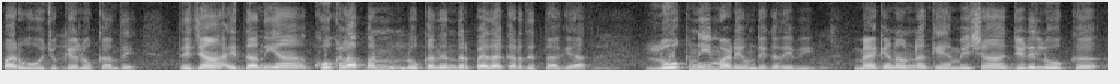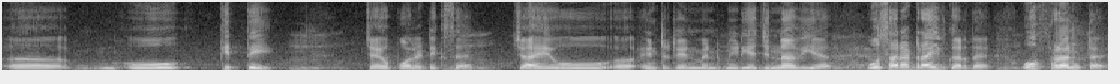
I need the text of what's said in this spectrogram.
ਭਾਰੂ ਹੋ ਚੁੱਕਿਆ ਲੋਕਾਂ ਤੇ ਤੇ ਜਾਂ ਇਦਾਂ ਦੀਆਂ ਖੋਖਲਾਪਨ ਲੋਕਾਂ ਦੇ ਅੰਦਰ ਪੈਦਾ ਕਰ ਦਿੱਤਾ ਗਿਆ। ਲੋਕ ਨਹੀਂ ਮਾੜੇ ਹੁੰਦੇ ਕਦੇ ਵੀ। ਮੈਂ ਕਹਿਣਾ ਹੁੰਦਾ ਕਿ ਹਮੇਸ਼ਾ ਜਿਹੜੇ ਲੋਕ ਉਹ ਕਿਤੇ, ਚਾਹੇ ਉਹ ਪੋਲਿਟਿਕਸ ਹੈ, ਚਾਹੇ ਉਹ ਐਂਟਰਟੇਨਮੈਂਟ ਮੀਡੀਆ ਜਿੰਨਾ ਵੀ ਹੈ, ਉਹ ਸਾਰਾ ਡਰਾਈਵ ਕਰਦਾ ਹੈ। ਉਹ ਫਰੰਟ ਹੈ।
